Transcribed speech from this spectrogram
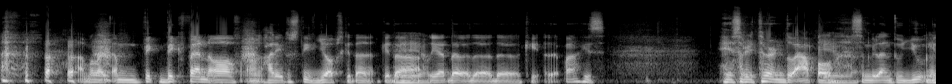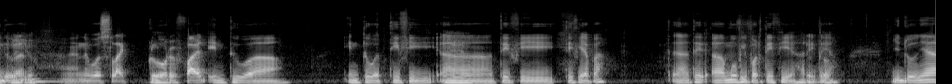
I'm like I'm big big fan of uh, hari itu Steve Jobs. Kita kita Iya. lihat the the the apa his his return to Apple Iya. 97 gitu kan. and it was like glorified into a into a TV uh, TV TV apa? Uh, t- uh, movie for TV ya hari itu ya. Judulnya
